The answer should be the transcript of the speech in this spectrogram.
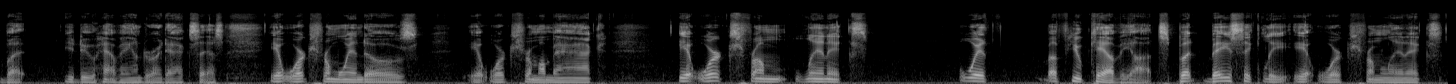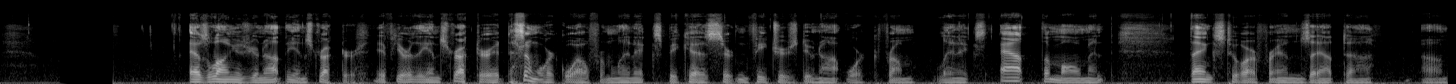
but you do have Android access. It works from Windows. It works from a Mac. It works from Linux with a few caveats, but basically it works from Linux as long as you're not the instructor. If you're the instructor, it doesn't work well from Linux because certain features do not work from Linux at the moment, thanks to our friends at uh, um,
